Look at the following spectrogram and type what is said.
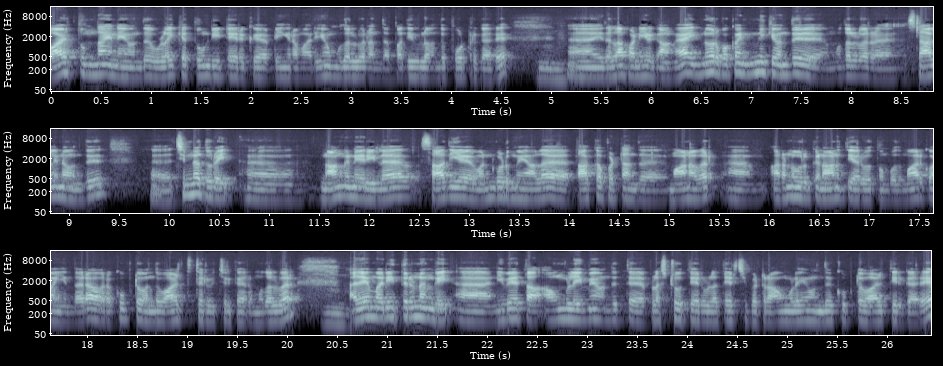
வாழ்த்தும் தான் என்னை வந்து உழைக்க தூண்டிட்டே இருக்கு அப்படிங்கிற மாதிரியும் முதல்வர் அந்த பதிவுல வந்து போட்டிருக்காரு. இதெல்லாம் பண்ணியிருக்காங்க. இன்னொரு பக்கம் இன்னைக்கு வந்து முதல்வர் ஸ்டாலினை வந்து சின்னதுரை நாங்குநேரியில சாதிய வன்கொடுமையால தாக்கப்பட்ட அந்த மாணவர் அறநூறுக்கு நானூத்தி அறுபத்தொன்பது மார்க் வாங்கியிருந்தாரு. அவரை கூப்பிட்டு வந்து வாழ்த்து தெரிவிச்சிருக்காரு முதல்வர். அதே மாதிரி திருநங்கை நிவேதா அவங்களையுமே வந்து ப்ளஸ் டூ தேர்வில் தேர்ச்சி பெற்ற அவங்களையும் வந்து கூப்பிட்டு வாழ்த்திருக்காரு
